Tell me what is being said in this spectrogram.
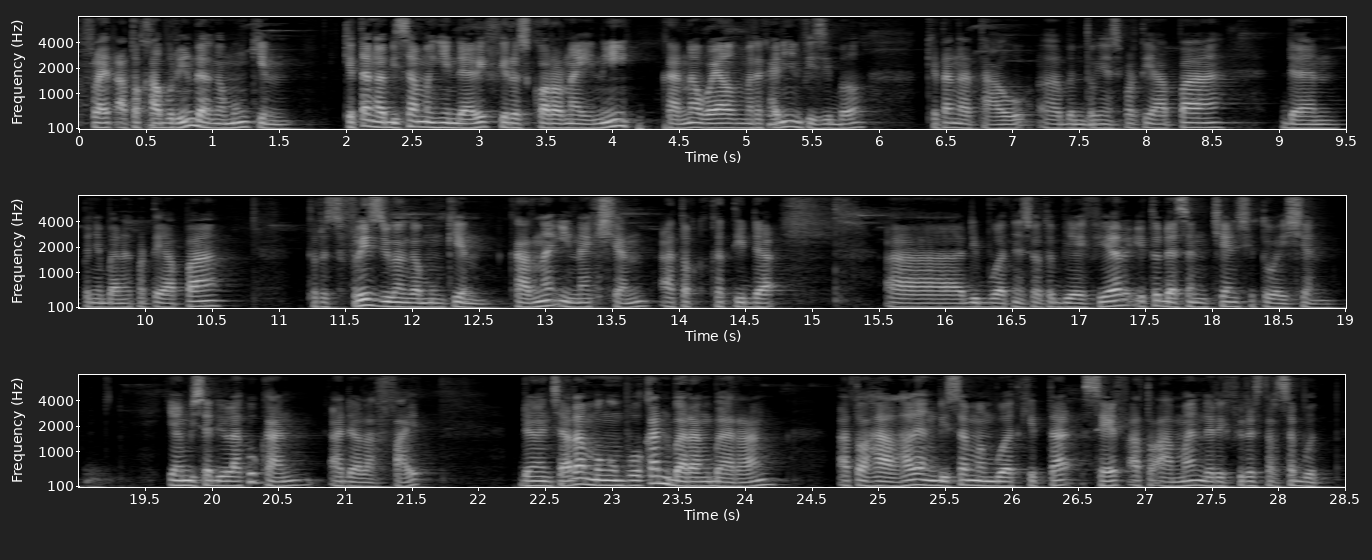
flight atau kabur ini udah nggak mungkin. Kita nggak bisa menghindari virus corona ini karena well mereka ini invisible. Kita nggak tahu uh, bentuknya seperti apa dan penyebaran seperti apa. Terus freeze juga nggak mungkin karena inaction atau ketidak uh, dibuatnya suatu behavior itu doesn't change situation. Yang bisa dilakukan adalah fight dengan cara mengumpulkan barang-barang atau hal-hal yang bisa membuat kita safe atau aman dari virus tersebut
